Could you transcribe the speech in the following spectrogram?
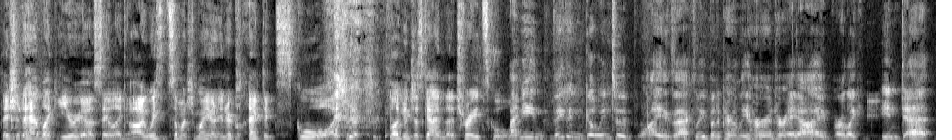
They should have had like Iria say like, "Oh, I wasted so much money on intergalactic school. I should have fucking just gotten a trade school." I mean, they didn't go into why exactly, but apparently her and her AI are like in debt.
